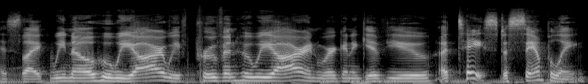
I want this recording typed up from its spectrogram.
It's like we know who we are, we've proven who we are, and we're gonna give you a taste, a sampling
